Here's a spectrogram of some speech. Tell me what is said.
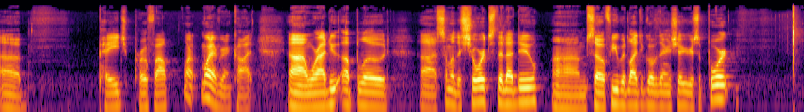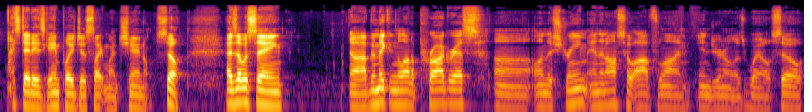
uh, page, profile, whatever you want to call it, uh, where I do upload uh, some of the shorts that I do. Um, so if you would like to go over there and show your support, I stay days gameplay just like my channel. So as I was saying, uh, I've been making a lot of progress uh, on the stream and then also offline in general as well. So,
